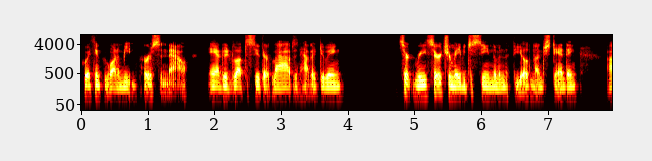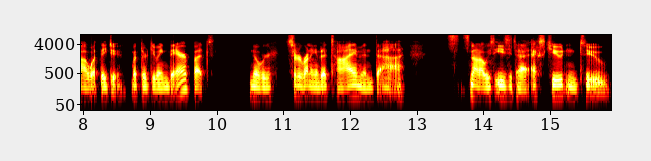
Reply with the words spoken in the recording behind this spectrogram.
who I think we want to meet in person now, and we'd love to see their labs and how they're doing certain research, or maybe just seeing them in the field and understanding uh, what they do, what they're doing there. But know, we're sort of running out of time, and uh, it's, it's not always easy to execute and to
